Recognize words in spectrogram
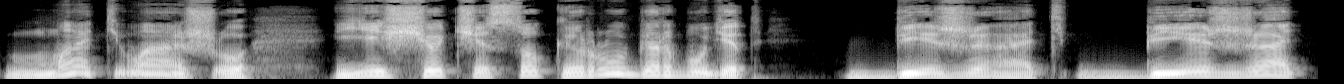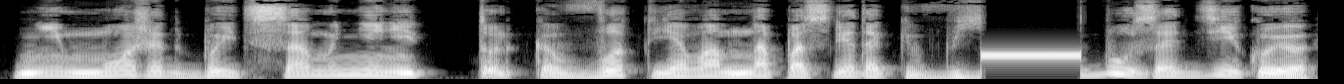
Мать вашу! Еще часок и Рубер будет. Бежать, бежать, не может быть сомнений. Только вот я вам напоследок въебу за дикую.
